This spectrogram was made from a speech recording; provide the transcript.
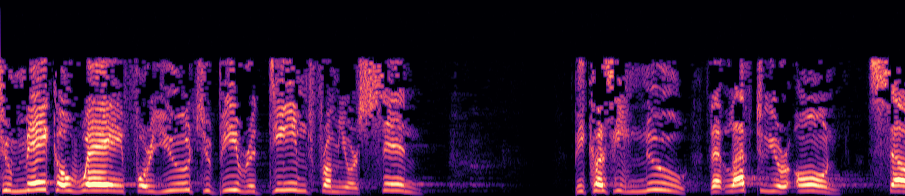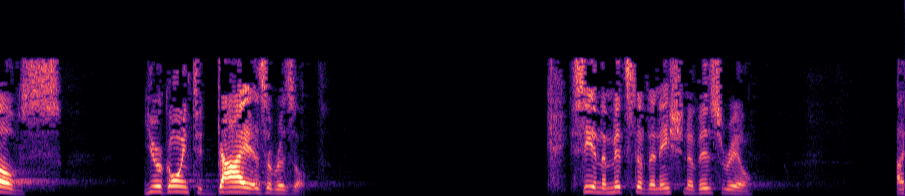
to make a way for you to be redeemed from your sin. Because he knew that left to your own selves, you're going to die as a result. You see, in the midst of the nation of Israel, a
